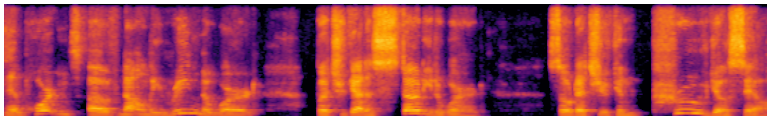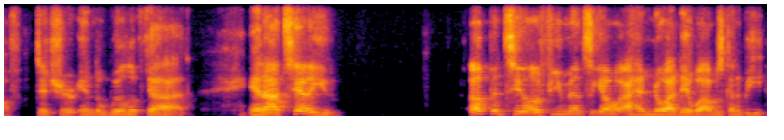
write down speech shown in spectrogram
the importance of not only reading the word, but you got to study the word so that you can prove yourself that you're in the will of God. And I tell you, up until a few minutes ago, I had no idea what I was going to be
